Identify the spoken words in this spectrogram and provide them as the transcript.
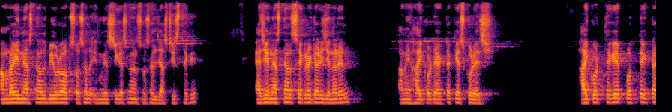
আমরা এই national bureau of social investigation and social justice থেকে as a national secretary general আমি হাইকোর্টে একটা কেস করেছি। হাইকোর্ট থেকে প্রত্যেকটা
